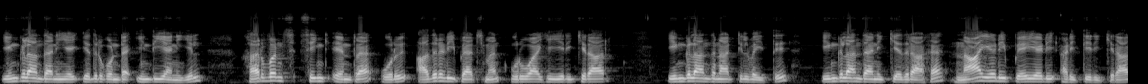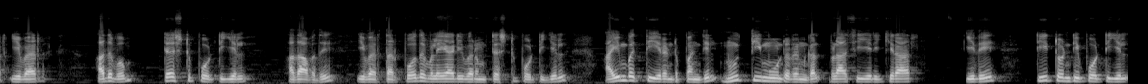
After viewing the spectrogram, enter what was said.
இங்கிலாந்து அணியை எதிர்கொண்ட இந்திய அணியில் ஹர்வன்ஸ் சிங் என்ற ஒரு அதிரடி பேட்ஸ்மேன் உருவாகியிருக்கிறார். இங்கிலாந்து நாட்டில் வைத்து இங்கிலாந்து அணிக்கு எதிராக நாயடி பேயடி அடித்திருக்கிறார் இவர். அதுவும் டெஸ்ட் போட்டியில் அதாவது இவர் தற்போது விளையாடி வரும் டெஸ்ட் போட்டியில் ஐம்பத்தி இரண்டு பந்தில் நூற்றி மூன்று ரன்கள் விளாசியிருக்கிறார். இது டி டுவெண்ட்டி போட்டியில்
